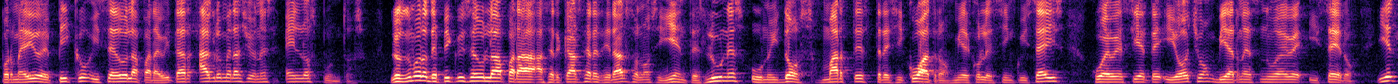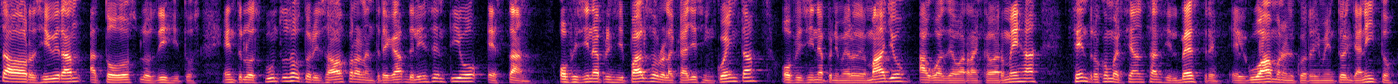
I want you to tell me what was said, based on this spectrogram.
por medio de pico y cédula para evitar aglomeraciones en los puntos. Los números de pico y cédula para acercarse a retirar son los siguientes. Lunes 1 y 2, martes 3 y 4, miércoles 5 y 6, jueves 7 y 8, viernes 9 y 0. Y el sábado recibirán a todos los dígitos. Entre los puntos autorizados para la entrega del incentivo están Oficina principal sobre la calle 50, Oficina Primero de Mayo, Aguas de Barranca Bermeja, Centro Comercial San Silvestre, El Guamo en el corregimiento del Llanito,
